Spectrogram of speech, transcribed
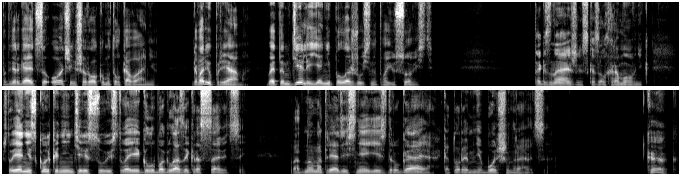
подвергаются очень широкому толкованию. Говорю прямо, в этом деле я не положусь на твою совесть». «Так знаешь же», — сказал храмовник, — «что я нисколько не интересуюсь твоей голубоглазой красавицей. В одном отряде с ней есть другая, которая мне больше нравится». «Как?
